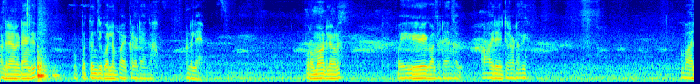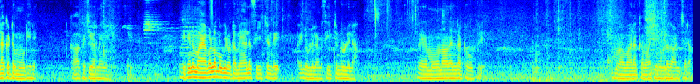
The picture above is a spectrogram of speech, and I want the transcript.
ഉണ്ടല്ലേ ഞങ്ങളുടെ ടാങ്ക്? മുപ്പത്തഞ്ച് കൊല്ലം പഴക്കമുള്ള ടാങ്കാണ് ഉണ്ടല്ലേ പുറമാണ്ടല്ലേ ഞങ്ങൾ പഴയ കാലത്തെ ടാങ്ക് അത്. ആയിരം ലിറ്റർ ആട്ടത് വാലക്കെട്ട് മൂടീന്. കാക്ക ചേർന്നതിന് ഇതിങ്ങനെ മഴവെള്ളം പോകില്ലോട്ടോ മേലെ സീറ്റ് ഉണ്ട് അതിന്റെ ഉള്ളിലാണ്. സീറ്റിന്റെ ഉള്ളിലാണ് അതായത് മൂന്നാളല്ല ടോപ്പിൽ നമ്മൾ ആ വലക്കെ മാറ്റിനുള്ളിൽ കാണിച്ചു തരാം.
